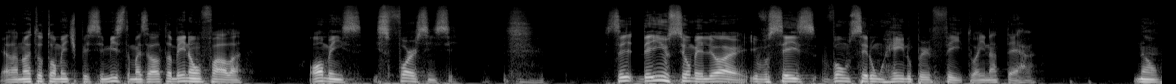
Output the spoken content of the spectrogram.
Ela não é totalmente pessimista, mas ela também não fala: homens, esforcem-se. Deem o seu melhor e vocês vão ser um reino perfeito aí na terra. Não.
